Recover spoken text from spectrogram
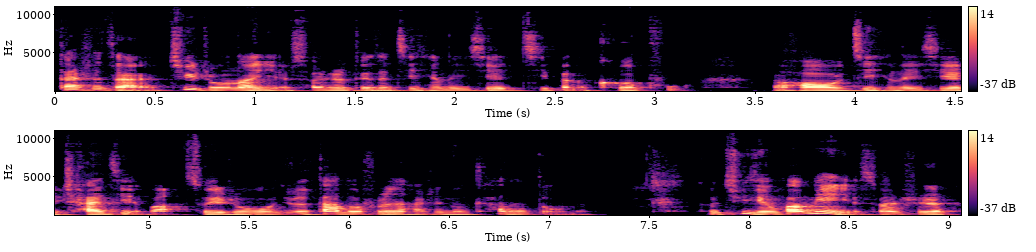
但是在剧中呢，也算是对它进行了一些基本的科普。然后进行了一些拆解吧，所以说我觉得大多数人还是能看得懂的。从剧情方面也算是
